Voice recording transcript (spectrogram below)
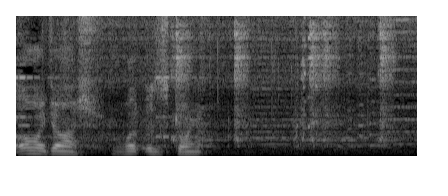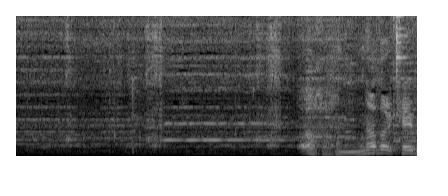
Oh my gosh, what is going on? Ugh, another cave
